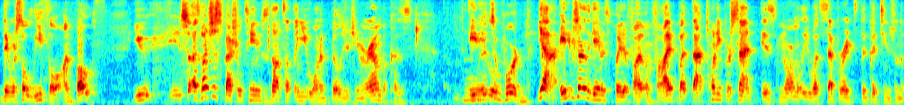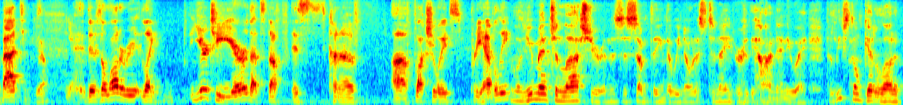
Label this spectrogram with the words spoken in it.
they were so lethal on both. You, you so as much as special teams is not something you want to build your team around because it's important. Yeah, eighty percent of the game is played at five on five, but that twenty percent is normally what separates the good teams from the bad teams. Yeah. Yeah. There's a lot of re- like year to year that stuff is kind of uh, fluctuates pretty heavily. Well, you mentioned last year, and this is something that we noticed tonight early on. Anyway, the Leafs don't get a lot of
